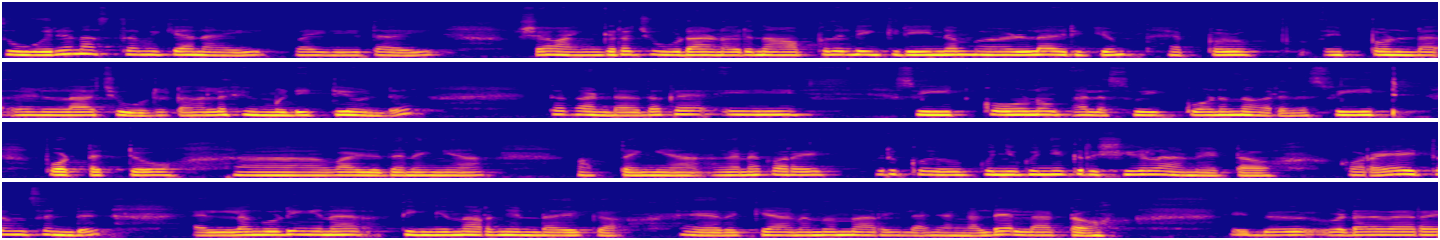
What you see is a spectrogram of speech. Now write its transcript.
സൂര്യൻ അസ്തമിക്കാനായി വൈകിട്ടായി. പക്ഷെ ഭയങ്കര ചൂടാണ്. ഒരു നാൽപ്പത് ഡിഗ്രീന്റെ മുകളിലായിരിക്കും എപ്പോഴും ഇപ്പോൾ ഉണ്ട ഉള്ള ചൂട് കേട്ടോ നല്ല ഹ്യൂമിഡിറ്റി ഉണ്ട്. ഇതൊക്കെ ഉണ്ട് ഇതൊക്കെ ഈ സ്വീറ്റ് കോണും അല്ല സ്വീറ്റ് കോൺ എന്ന് പറയുന്നത് സ്വീറ്റ് പൊട്ടറ്റോ വഴുതനങ്ങ മത്തങ്ങ അങ്ങനെ കുറേ ഒരു കുഞ്ഞു കുഞ്ഞു കൃഷികളാണ് കേട്ടോ കുറേ ഐറ്റംസ് ഉണ്ട്. എല്ലാം കൂടി ഇങ്ങനെ തിങ്ങി നിറഞ്ഞുണ്ടായേക്കുക ഏതൊക്കെയാണെന്നൊന്നും അറിയില്ല. ഞങ്ങളുടെ അല്ല കേട്ടോ ഇത് ഇവിടെ വേറെ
